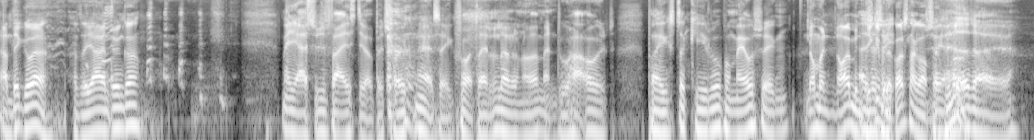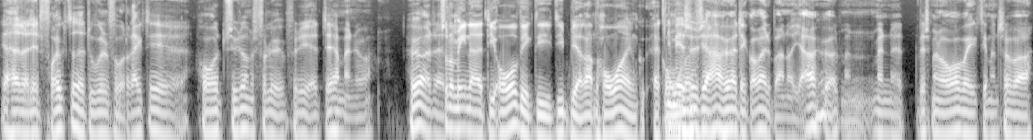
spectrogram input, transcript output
Jamen, det gør jeg. Altså, jeg er en ynker. Men jeg synes faktisk, det var betryggende, altså ikke for at drille dig eller noget, men du har jo et par ekstra kilo på mavesækken. Nå, men, nøj, men Altså, det kan så- vi da godt snakke om. Så jeg 100. havde da, øh, jeg havde da lidt frygtet, at du ville få et rigtig øh, hårdt sygdomsforløb, fordi at det har man jo hørt. At, Så du mener, at de overvægtige, de bliver ramt hårdere end af corona? Jamen, jeg synes, jeg har hørt, det kan godt være, det er bare noget, jeg har hørt, men, men at hvis man var overvægtig, man så var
